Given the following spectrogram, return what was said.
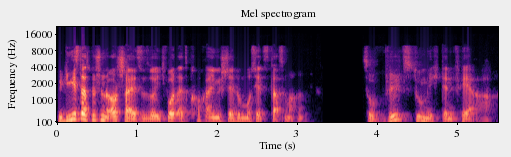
Für die ist das bestimmt auch scheiße. So, ich wurde als Koch eingestellt und muss jetzt das machen. So, willst du mich denn verarschen?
